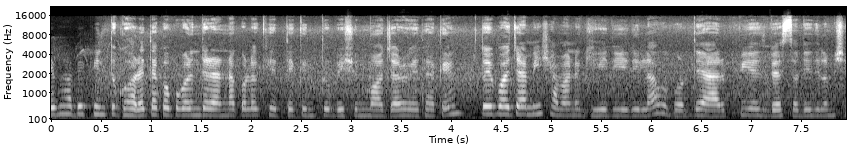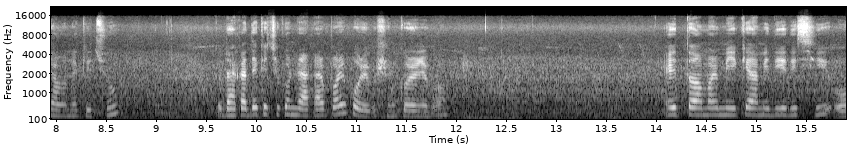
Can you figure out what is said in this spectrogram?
এভাবে কিন্তু ঘরে থাকা উপকরণ দিয়ে রান্না করলে খেতে কিন্তু ভীষণ মজার হয়ে থাকে। তো এই পর্যায়ে আমি সামান্য ঘি দিয়ে দিলাম, উপর দিয়ে আর পেঁয়াজ বেস্তা দিয়ে দিলাম সামান্য কিছু। তো ঢাকা দিয়ে কিছুক্ষণ রাখার পরে পরিবেশন করে নেব। এই তো আমার মেয়েকে আমি দিয়ে দিছি, ও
